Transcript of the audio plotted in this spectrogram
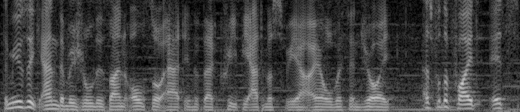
The music and the visual design also add into that creepy atmosphere I always enjoy. As for the fight, it's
